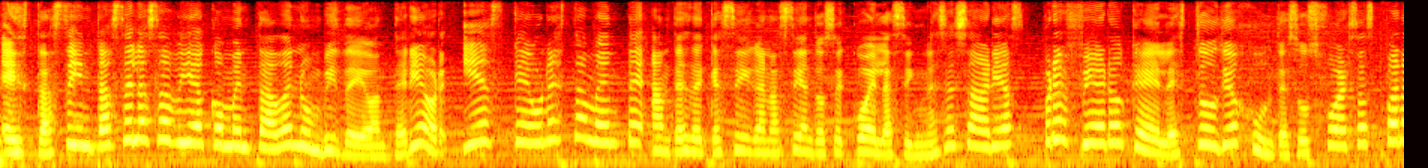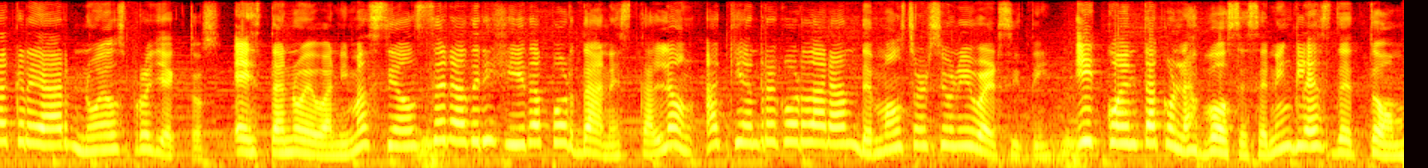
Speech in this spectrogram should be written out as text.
Esta cinta se las había comentado en un video anterior y es que honestamente antes de que sigan haciendo secuelas innecesarias, prefiero que el estudio junte sus fuerzas para crear nuevos proyectos. Esta nueva animación será dirigida por Dan Scalone, a quien recordarán de Monsters University, y cuenta con las voces en inglés de Tom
